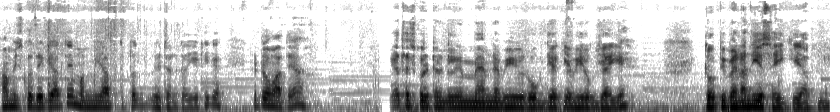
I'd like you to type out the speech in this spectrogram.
हम इसको दे के आते हैं मम्मी आप तब तक रिटर्न करिए ठीक है? किटो हम आते हैं हाँ? गया था इसको रिटर्न के लिए मैम ने अभी रोक दिया कि अभी रुक जाइए। टोपी पहना दी है सही किया आपने।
